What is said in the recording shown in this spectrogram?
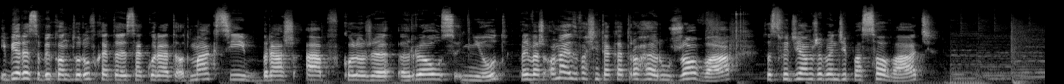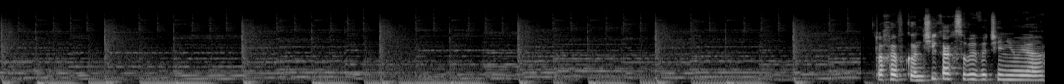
I biorę sobie konturówkę, to jest akurat od Maxi Brush Up w kolorze Rose Nude. Ponieważ ona jest właśnie taka trochę różowa, to stwierdziłam, że będzie pasować. Trochę w kącikach sobie wycieniuję.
